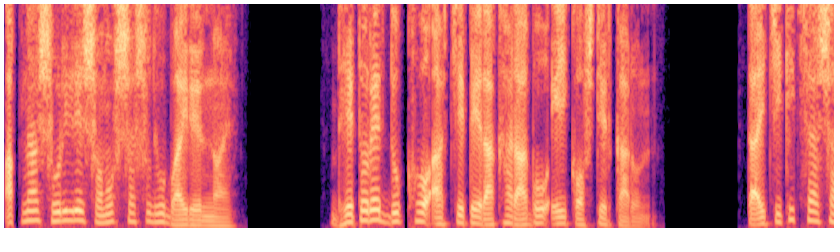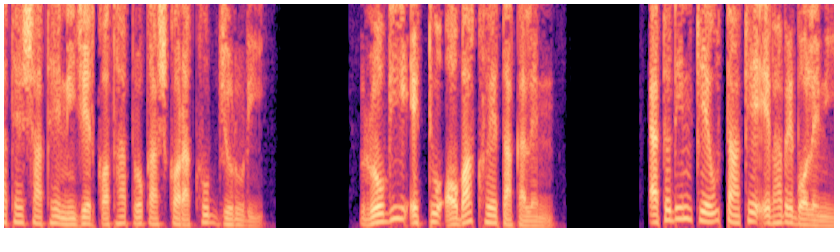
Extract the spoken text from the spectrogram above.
আপনার শরীরের সমস্যা শুধু বাইরের নয়। ভেতরের দুঃখ আর চেপে রাখা রাগও এই কষ্টের কারণ। তাই চিকিৎসার সাথে সাথে নিজের কথা প্রকাশ করা খুব জরুরি। রোগী একটু অবাক হয়ে তাকালেন। এতদিন কেউ তাকে এভাবে বলেনি।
